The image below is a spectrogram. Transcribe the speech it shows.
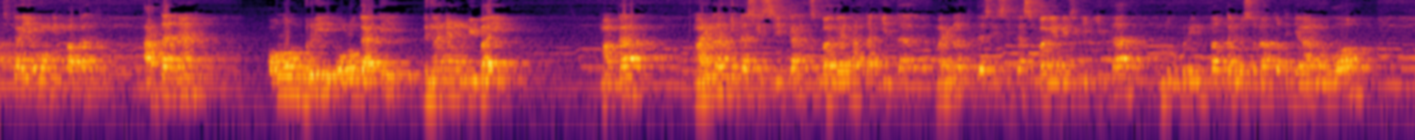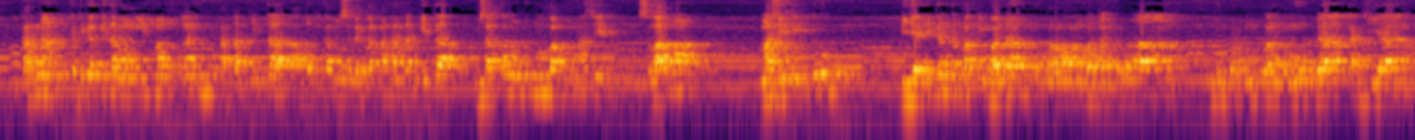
ketika ia menginfakkan hartanya Allah beri, Allah ganti dengan yang lebih baik. Maka marilah kita sisihkan sebagian harta kita marilah kita sisihkan sebagian rezeki kita untuk berinfak dan bersedekah di jalan Allah. Karena ketika kita menginfakkan harta kita atau kita mensedekahkan harta kita misalkan untuk membangun masjid selama masjid itu dijadikan tempat ibadah untuk orang-orang baca Quran untuk perkumpulan pemuda, kajian,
